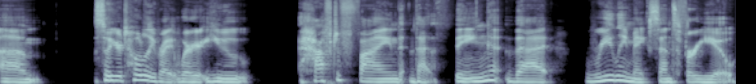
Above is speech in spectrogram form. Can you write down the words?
um, so you're totally right where you have to find that thing that really makes sense for you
